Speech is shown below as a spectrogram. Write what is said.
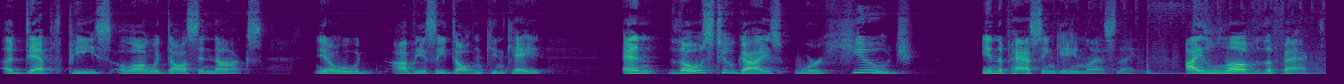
a depth piece along with Dawson Knox, you know, who would obviously Dalton Kincaid. And those two guys were huge in the passing game last night. I love the fact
